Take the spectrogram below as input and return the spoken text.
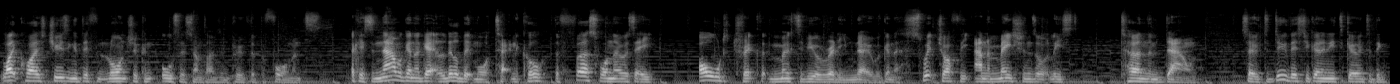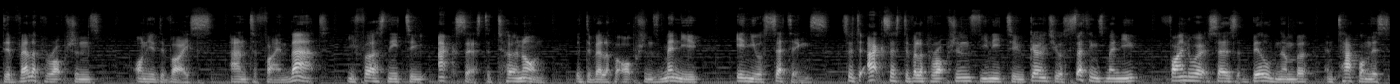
Likewise, choosing a different launcher can also sometimes improve the performance. Okay, so now we're gonna get a little bit more technical. The first one though is a old trick that most of you already know. We're gonna switch off the animations or at least turn them down. So to do this, you're gonna to need to go into the developer options on your device. And to find that, you first need to access, to turn on the developer options menu in your settings. So to access developer options, you need to go into your settings menu, find where it says build number and tap on this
